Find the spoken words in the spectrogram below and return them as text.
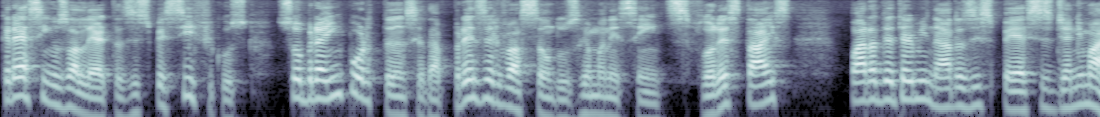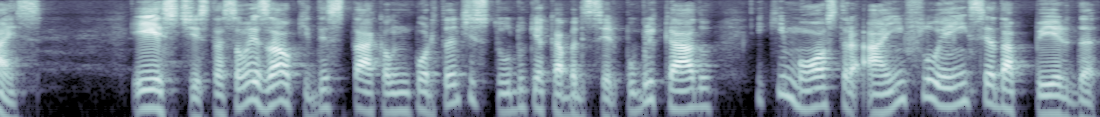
crescem os alertas específicos sobre a importância da preservação dos remanescentes florestais para determinadas espécies de animais. Este Estação Exalc destaca um importante estudo que acaba de ser publicado e que mostra a influência da perda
